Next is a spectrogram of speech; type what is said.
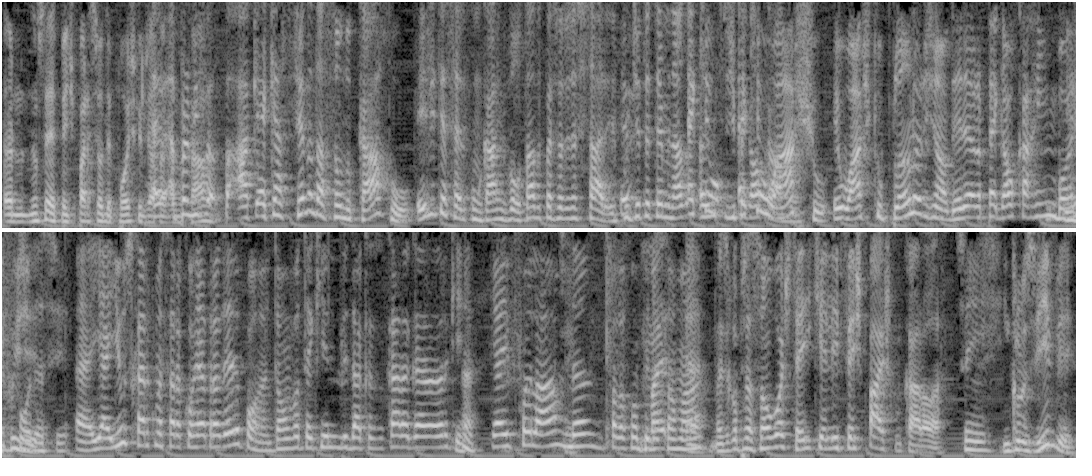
Eu não sei, de repente apareceu depois que ele já tá É, do mim, carro. fa- é que a cena da ação do carro, ele ter saído com o carro e voltado pareceu desnecessário. Ele podia ter terminado É que, eu, antes de é pegar que o eu carro. acho, eu acho que o plano original dele era pegar o carro e ir embora E e, fugir. foda-se. É, e aí os caras começaram a correr atrás dele, porra, então eu vou ter que lidar com esse cara galera aqui. É. E aí foi lá, né, falou com o Peter Mas, Stormare. é, mas em compensação eu gostei que ele fez paz com o cara lá. Sim. Inclusive,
